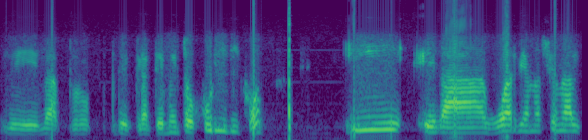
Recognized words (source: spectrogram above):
de la, del planteamiento jurídico y la Guardia Nacional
